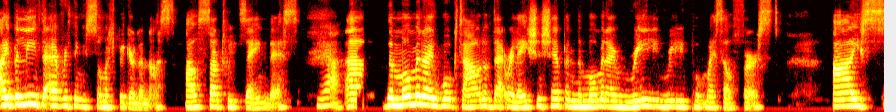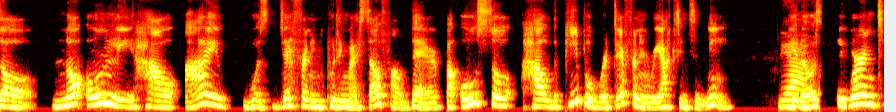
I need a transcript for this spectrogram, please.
I believe that everything is so much bigger than us. I'll start with saying this. Yeah. The moment I walked out of that relationship, and the moment I really, really put myself first, I saw not only how I was different in putting myself out there, but also how the people were different in reacting to me Yeah. you know so they weren't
